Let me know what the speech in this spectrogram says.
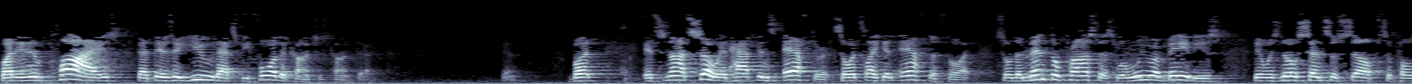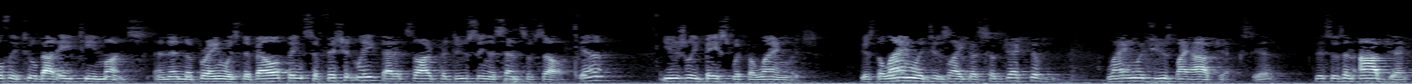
But it implies that there's a you that's before the conscious contact. But it's not so. It happens after it. So it's like an afterthought. So the mental process, when we were babies, there was no sense of self supposedly to about 18 months. And then the brain was developing sufficiently that it started producing a sense of self. Yeah? Usually based with the language. Because the language is like a subjective language used by objects. Yeah? This is an object,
